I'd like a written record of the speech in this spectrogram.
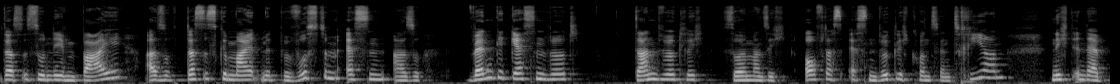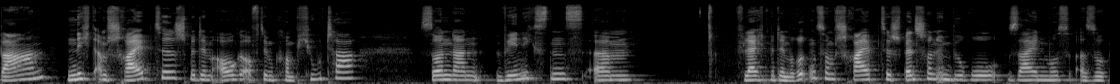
das ist so nebenbei. Also das ist gemeint mit bewusstem Essen. Also wenn gegessen wird, dann wirklich soll man sich auf das Essen wirklich konzentrieren. Nicht in der Bahn, nicht am Schreibtisch mit dem Auge auf dem Computer, sondern wenigstens ähm, vielleicht mit dem Rücken zum Schreibtisch, wenn es schon im Büro sein muss. Also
